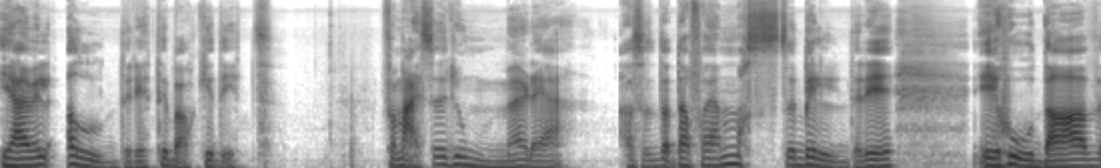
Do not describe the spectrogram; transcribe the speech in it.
Jeg vil aldri tilbake dit. For meg så rommer det Altså, da, da får jeg masse bilder i, i hodet av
